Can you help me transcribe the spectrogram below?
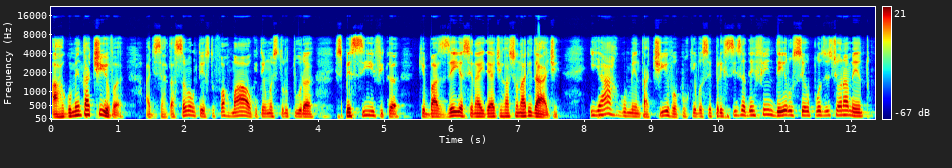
argumentativa. A dissertação é um texto formal que tem uma estrutura específica, que baseia-se na ideia de racionalidade. E argumentativa porque você precisa defender o seu posicionamento.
